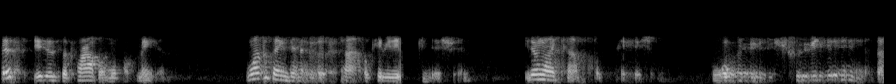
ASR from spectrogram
This is the problem with maintenance. One thing to have a complicated condition. You don't like complications. When you're treating a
